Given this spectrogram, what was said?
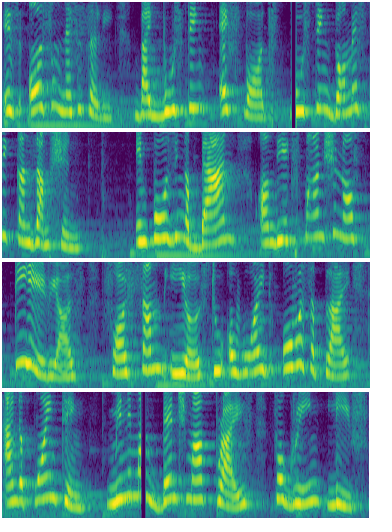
is also necessary by boosting exports, boosting domestic consumption imposing a ban on the expansion of tea areas for some years to avoid oversupply and appointing minimum benchmark price for green leaf.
